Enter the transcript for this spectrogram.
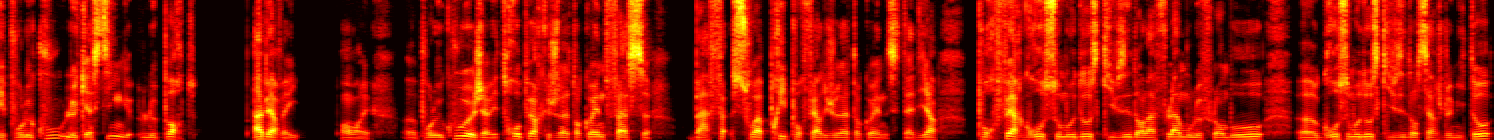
Et pour le coup, le casting le porte à merveille, en vrai. pour le coup, j'avais trop peur que Jonathan Cohen fasse bah, soit pris pour faire du Jonathan Cohen, c'est-à-dire pour faire grosso modo ce qu'il faisait dans La Flamme ou Le Flambeau, grosso modo ce qu'il faisait dans Serge de Mito,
